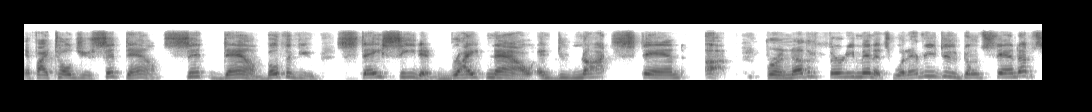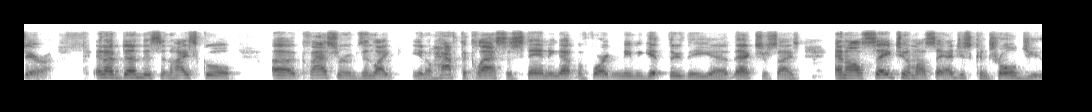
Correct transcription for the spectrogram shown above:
if I told you sit down, sit down, both of you stay seated right now and do not stand up for another 30 minutes. Whatever you do, don't stand up, Sarah. And I've done this in high school uh, classrooms and like, you know, half the class is standing up before I can even get through the, uh, the exercise. And I'll say to them, I'll say, I just controlled you.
